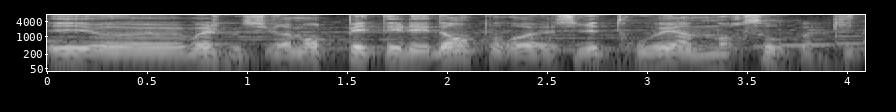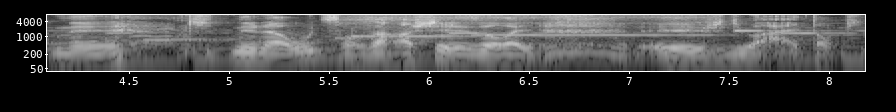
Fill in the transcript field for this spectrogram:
et moi, je me suis vraiment pété les dents pour essayer de trouver un morceau quoi, qui tenait, qui tenait la route sans arracher les oreilles. Et je dis ouais, tant pis.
